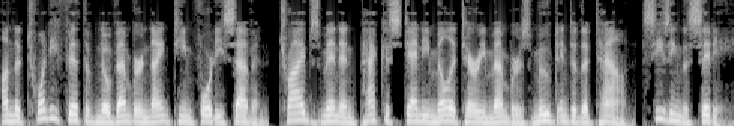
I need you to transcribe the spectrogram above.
On 25 November 1947, tribesmen and Pakistani military members moved into the town, seizing the city.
